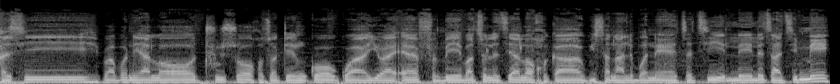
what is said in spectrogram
ga se ba bone yalo thuso go tswa teng ko kwa uif mme ba tsweletse yalo go ka buisana le bone tsatsi le letsatsi. Mme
